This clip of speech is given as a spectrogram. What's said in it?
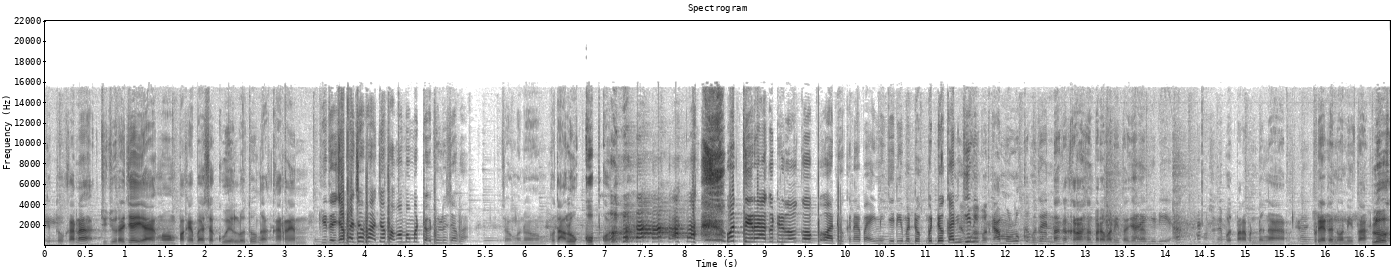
gitu. Karena jujur aja ya, ngomong pakai bahasa gue lo tuh nggak keren. Gitu. Coba coba coba ngomong medok dulu coba. Jangan dong, aku tak lukup kok. Wetir aku dilokop. Waduh, kenapa ini jadi medok-medokan Ini gini? buat kamu lukup, itu tentang kekerasan pada wanita Oh, jangan. jadi oh. Maksudnya buat para pendengar, pria dan wanita. Loh,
